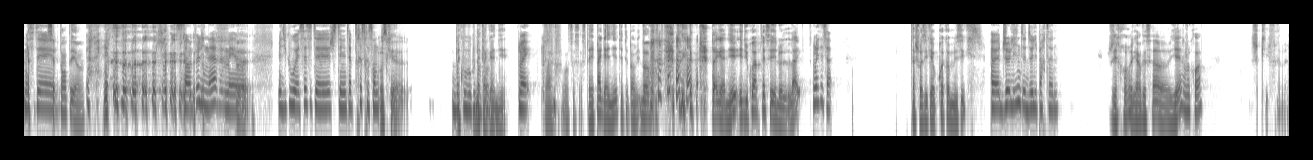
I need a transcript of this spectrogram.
Mais c'était, 71. c'était un peu linéaire, mais, euh. Mais du coup, ouais, ça, c'était, c'était une étape très stressante parce que beaucoup, beaucoup Mais t'as d'infos. gagné. Ouais. Ouais, bon, c'est ça. Si t'avais pas gagné, t'étais pas, non, non. t'as gagné. Et du coup, après, c'est le live? Ouais, c'est ça. T'as choisi quoi comme musique? Euh, Jolene de Dolly Parton. J'ai regardé ça euh, hier, je crois. Je kiffe quand même.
